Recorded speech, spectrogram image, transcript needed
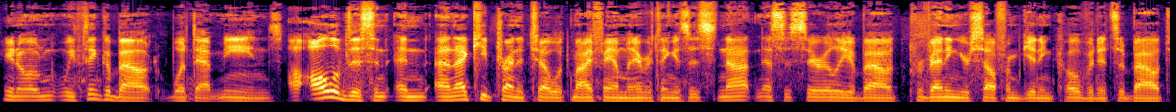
You know, and we think about what that means. All of this, and, and, and I keep trying to tell with my family and everything, is it's not necessarily about preventing yourself from getting COVID. It's about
